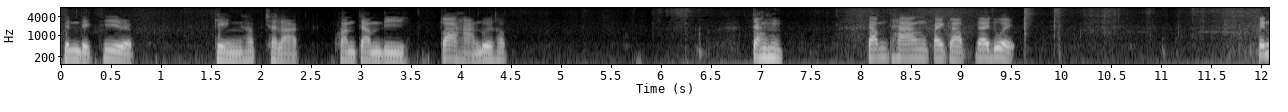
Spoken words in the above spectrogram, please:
เป็นเด็กที่แบบเก่งครับ ฉลาดความจำดีกล้าหาญด้วยครับจำจำทางไปกลับได้ด้วย เป็น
